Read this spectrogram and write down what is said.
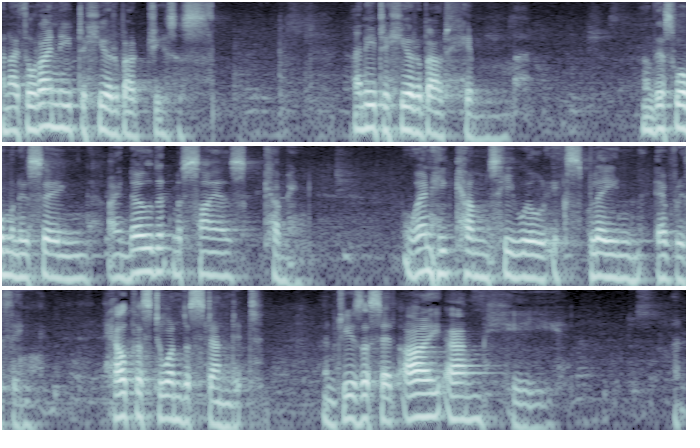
And I thought, I need to hear about Jesus. I need to hear about him. And this woman is saying, I know that Messiah's coming. When he comes, he will explain everything, help us to understand it. And Jesus said, I am he. And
